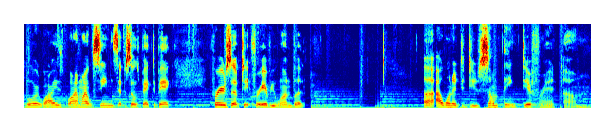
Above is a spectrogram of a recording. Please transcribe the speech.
Lord, why is why am I seeing these episodes back to back? Prayers up to for everyone, but uh, I wanted to do something different. Um,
